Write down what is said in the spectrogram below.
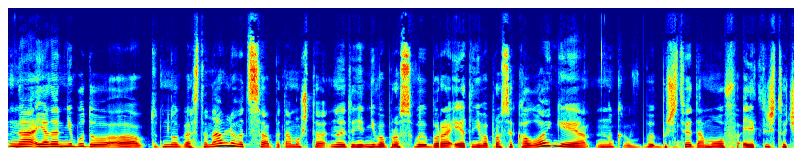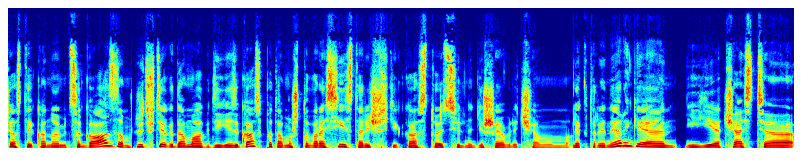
Я, наверное, не буду э, тут много останавливаться, потому что, ну, это не вопрос выбора, и это не вопрос экологии. Ну, как в большинстве домов электричество часто экономится газом. Жить в тех домах, где есть газ, потому что в России исторически газ стоит сильно дешевле, чем электроэнергия, и часть э,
